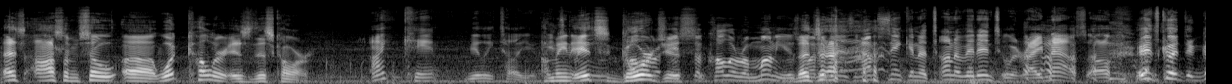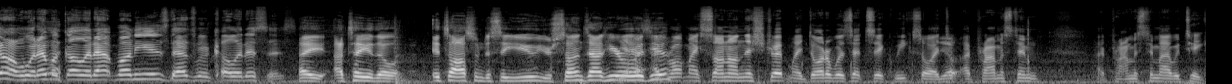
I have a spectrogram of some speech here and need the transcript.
that's awesome. So, uh, what color is this car? I can't really tell you. I It's mean, it's color- gorgeous. it's the color of money, is That's what it is, and I'm sinking a ton of it into it right now. So it's good to go. Whatever color that money is, that's what color this is. Hey, I tell you though, it's awesome to see you. Your son's out here Yeah, with I you. brought my son on this trip. My daughter was at sick week, so I, Yep. I promised him, I promised him I would take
